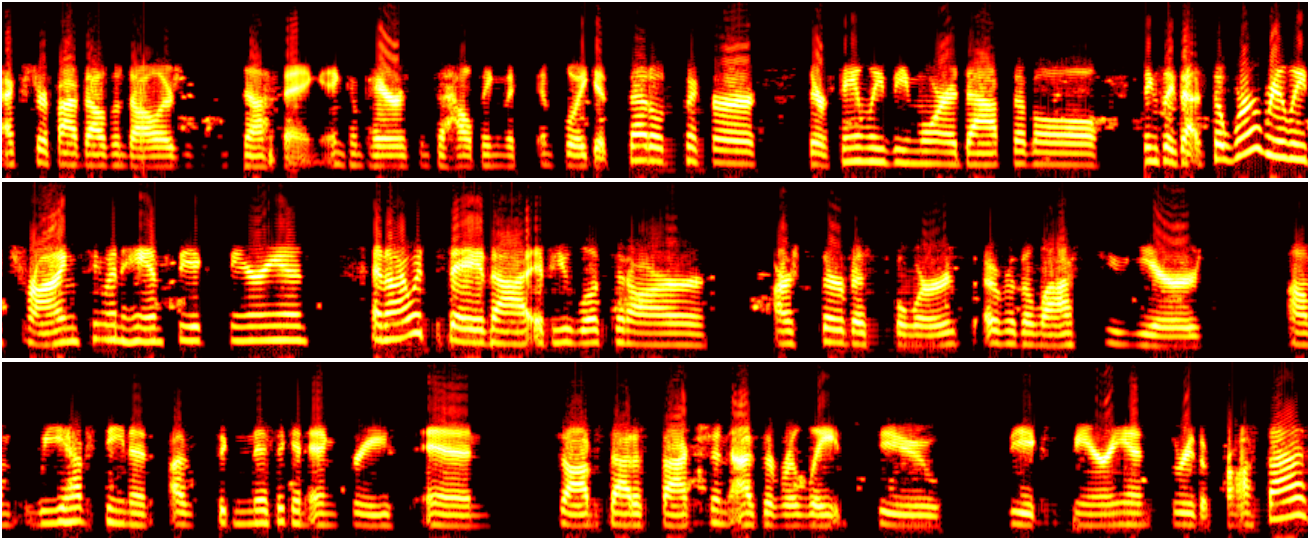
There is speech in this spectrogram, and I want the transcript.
extra five thousand dollars is nothing in comparison to helping the employee get settled quicker, their family be more adaptable, things like that. So we're really trying to enhance the experience. And I would say that if you looked at our our service scores over the last few years, um, we have seen a, a significant increase in job satisfaction as it relates to the experience through the process,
